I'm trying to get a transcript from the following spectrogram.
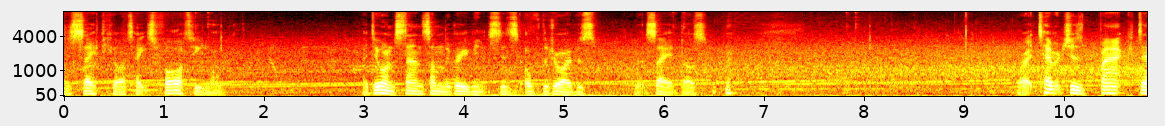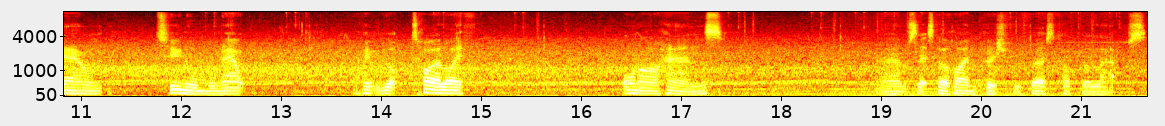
This safety car takes far too long. I do understand some of the grievances of the drivers. Let's say it does. right, temperatures back down to normal now. I think we've got tyre life on our hands. Um, so let's go high and push for the first couple of laps.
